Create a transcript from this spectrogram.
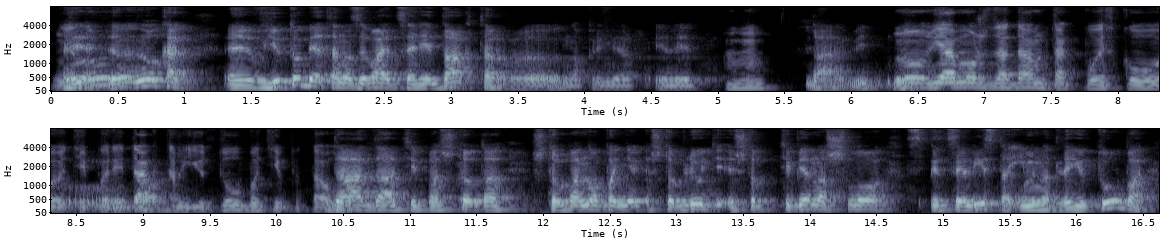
Не, ну, э, ну, как, в Ютубе это называется редактор, например, или... Да, ви- Ну, я, может, задам так поисковую, типа, Да. редактор Ютуба, типа того. Да, да, типа что-то, чтобы оно, чтобы люди, чтобы тебе нашло специалиста именно для Ютуба,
